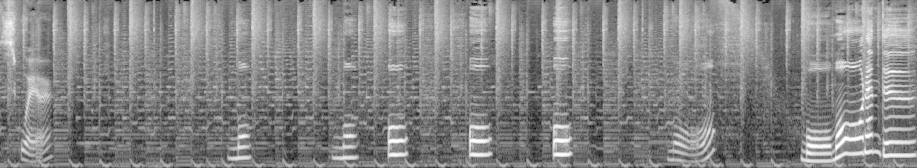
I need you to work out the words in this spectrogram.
square 모, 모, 오, 오, 오 모, 모모랜드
